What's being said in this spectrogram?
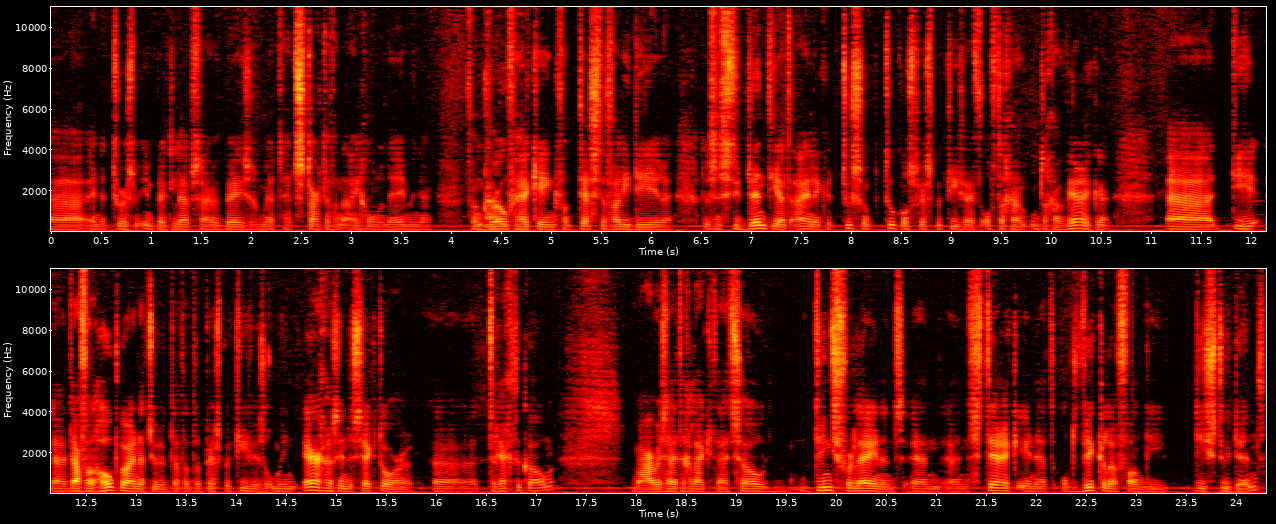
Uh, in het Tourism Impact Lab zijn we bezig met het starten van eigen ondernemingen, van growth hacking, van testen valideren. Dus een student die uiteindelijk het toekomstperspectief heeft of te gaan, om te gaan werken, uh, die, uh, daarvan hopen wij natuurlijk dat dat een perspectief is om in, ergens in de sector terecht te komen. Maar we zijn tegelijkertijd zo dienstverlenend en, en sterk in het ontwikkelen van die, die student,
